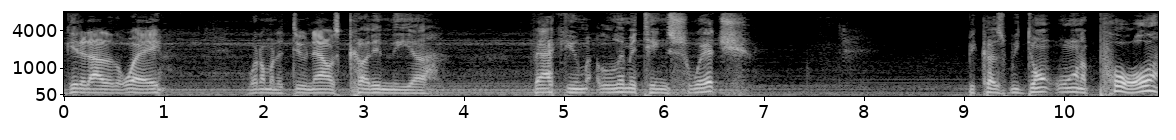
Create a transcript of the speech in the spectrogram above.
Get it out of the way. What I'm going to do now is cut in the uh, vacuum limiting switch because we don't want to pull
